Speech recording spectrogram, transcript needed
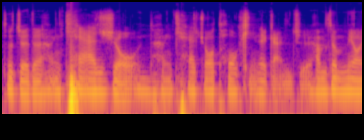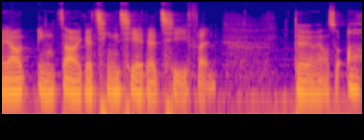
就觉得很 casual、很 casual talking 的感觉，他们就没有要营造一个亲切的气氛。对，我想说，哦，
